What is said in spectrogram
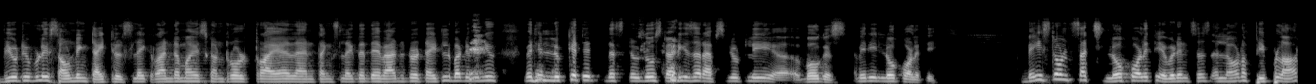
beautifully sounding titles like randomized controlled trial and things like that. They've added to a title, but when you when you look at it, that's, those studies are absolutely uh, bogus, very low quality. Based on such low quality evidences, a lot of people are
